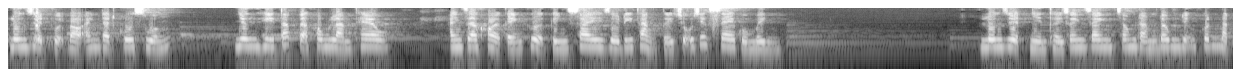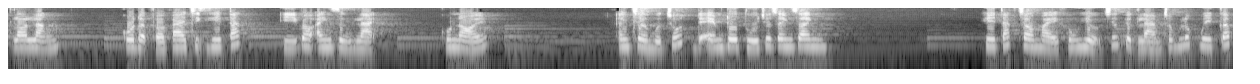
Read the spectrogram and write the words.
Lương Duyệt vội bảo anh đặt cô xuống. Nhưng Hy Tắc đã không làm theo. Anh ra khỏi cánh cửa kính xoay rồi đi thẳng tới chỗ chiếc xe của mình. Lương Duyệt nhìn thấy doanh doanh trong đám đông những khuôn mặt lo lắng. Cô đập vào vai Trịnh Hy Tắc, ý bảo anh dừng lại. Cô nói, anh chờ một chút để em đưa túi cho doanh doanh. Hy Tắc cho mày không hiểu trước việc làm trong lúc nguy cấp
